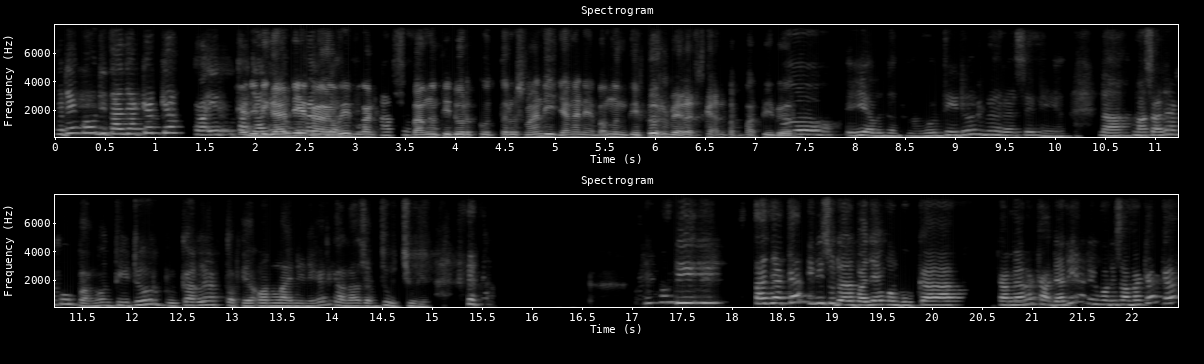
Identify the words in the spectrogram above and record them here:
Ada yang mau ditanyakan kan? Kak, Kak Jadi diganti ya Kak Wi, bukan absurd. bangun tidur terus mandi, jangan ya bangun tidur bereskan tempat tidur. Oh iya benar bangun tidur beresin ya. Nah masalahnya aku bangun tidur buka laptop ya online ini kan karena jam 7 ya. ini mau ditanyakan ini sudah banyak yang membuka kamera Kak Dani ada yang mau disampaikan Kak?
